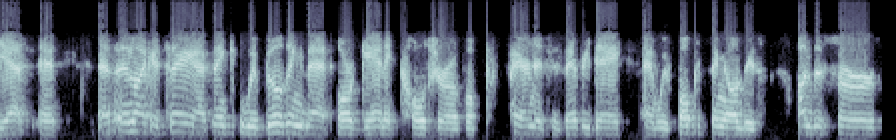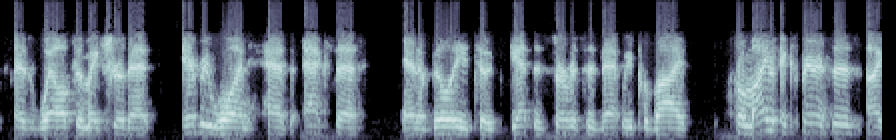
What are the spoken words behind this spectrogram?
yes. And, and, and like I say, I think we're building that organic culture of preparedness is every day, and we're focusing on this underserved as well to make sure that everyone has access and ability to get the services that we provide from my experiences, I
